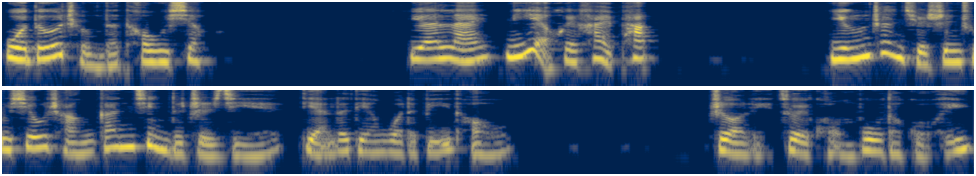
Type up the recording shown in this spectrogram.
我得逞的偷笑。原来你也会害怕。迎战却伸出修长干净的指节，点了点我的鼻头。这里最恐怖的鬼，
